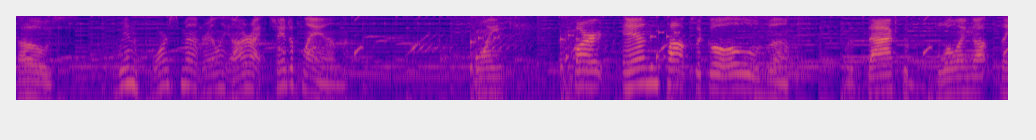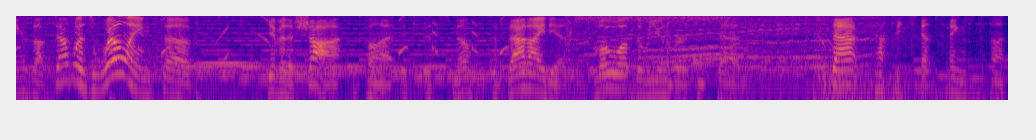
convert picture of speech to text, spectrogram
Oh, reinforcement, really? Alright, change of plan. Boink, fart, and popsicles. we're back to blowing up things up. See, I was willing to give it a shot, but it's, it's no, it's a bad idea. Just blow up the universe instead. That's how you get things done.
